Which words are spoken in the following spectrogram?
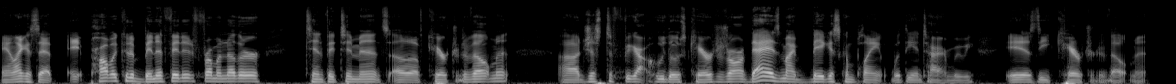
And like I said, it probably could have benefited from another 10, 15 minutes of character development uh, just to figure out who those characters are. That is my biggest complaint with the entire movie is the character development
